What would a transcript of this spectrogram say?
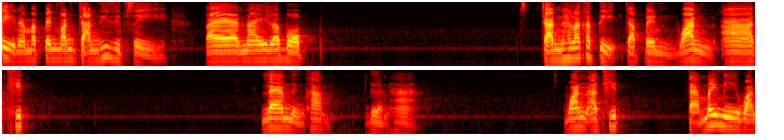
ติเนี่ยมันเป็นวันจันทร์ที่สิบสี่แต่ในระบบ จันทรคติจะเป็นวันอาทิตย์ แรมหนึ่งค่ำเดือนห้าวันอาทิตย์ แต่ไม่มีวัน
